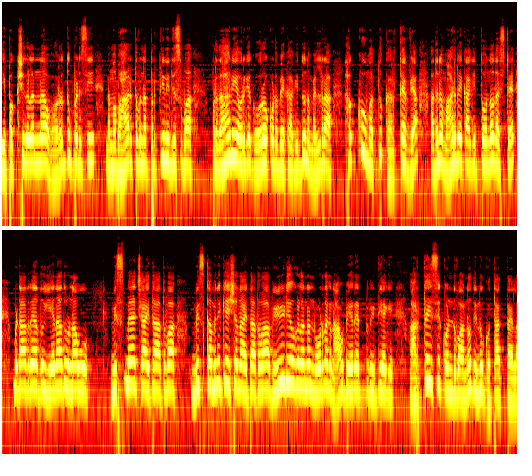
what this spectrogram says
ಈ ಪಕ್ಷಿಗಳನ್ನು ಹೊರತುಪಡಿಸಿ ನಮ್ಮ ಭಾರತವನ್ನು ಪ್ರತಿನಿಧಿಸುವ ಪ್ರಧಾನಿ ಅವರಿಗೆ ಗೌರವ ಕೊಡಬೇಕಾಗಿದ್ದು ನಮ್ಮೆಲ್ಲರ ಹಕ್ಕು ಮತ್ತು ಕರ್ತವ್ಯ ಅದನ್ನು ಮಾಡಬೇಕಾಗಿತ್ತು ಅನ್ನೋದಷ್ಟೇ. ಬಟ್ ಆದರೆ ಅದು ಏನಾದರೂ ನಾವು ಮಿಸ್ ಮ್ಯಾಚ್ ಆಯಿತಾ ಅಥವಾ ಮಿಸ್ಕಮ್ಯುನಿಕೇಷನ್ ಆಯಿತಾ ಅಥವಾ ವಿಡಿಯೋಗಳನ್ನು ನೋಡಿದಾಗ ನಾವು ಬೇರೆ ರೀತಿಯಾಗಿ ಅರ್ಥೈಸಿಕೊಂಡುವ ಅನ್ನೋದು ಇನ್ನೂ ಗೊತ್ತಾಗ್ತಾ ಇಲ್ಲ.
